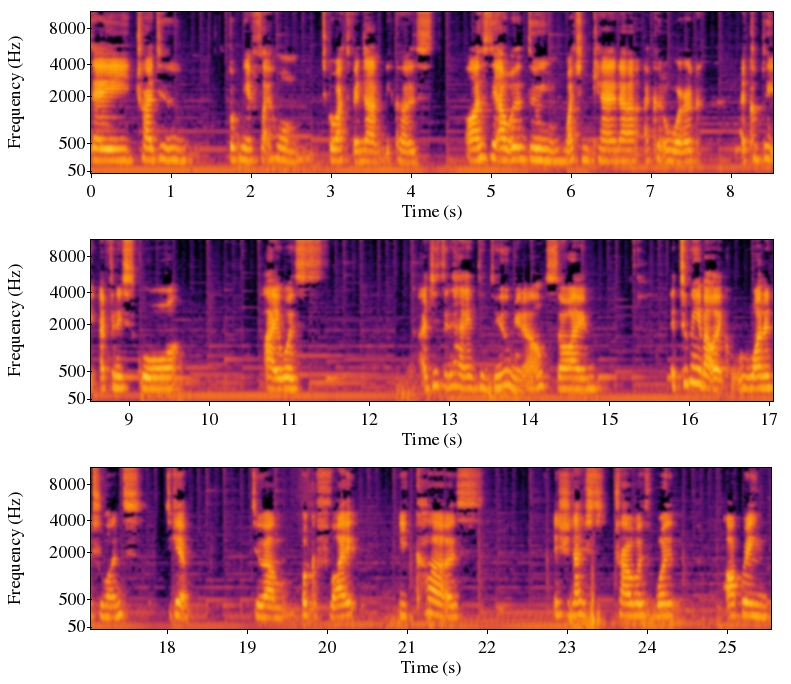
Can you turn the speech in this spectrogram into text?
they tried to book me a flight home to go back to Vietnam because honestly I wasn't doing much in Canada. I couldn't work. I complete I finished school. I was I just didn't have anything to do, you know. So I it took me about like one or two months to get to um, book a flight because international travelers weren't operating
